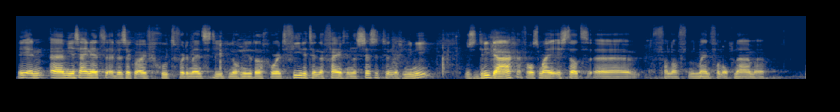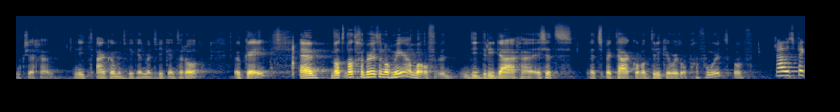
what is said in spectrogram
En eh, je zei net, eh, dat is ook wel even goed voor de mensen die het nog niet hadden gehoord, 24, 25, 26 juni. Dus drie dagen. Volgens mij is dat eh, vanaf het moment van opname, moet ik zeggen, niet aankomend weekend, maar het weekend erop. Oké. En wat, wat gebeurt er nog meer allemaal of, eh, die drie dagen? Is het het spektakel wat drie keer wordt opgevoerd? Of? Nou, het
